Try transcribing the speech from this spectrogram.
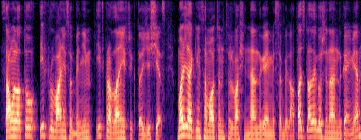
samolotu i próbowanie sobie nim i sprawdzanie czy ktoś gdzieś jest. Możecie takim samolotem też właśnie na endgame sobie latać, dlatego że na endgame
